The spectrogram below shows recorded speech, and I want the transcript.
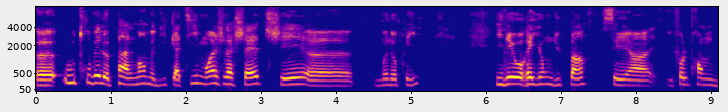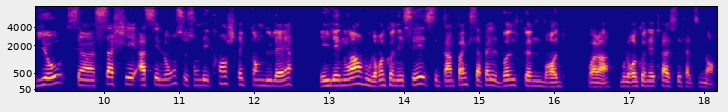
où trouver le pain allemand, me dit Cathy. Moi, je l'achète chez Monoprix. Il est au rayon du pain. Il faut le prendre bio. C'est un sachet assez long. Ce sont des tranches rectangulaires et il est noir. Vous le reconnaissez. C'est un pain qui s'appelle Volkenbrod. Voilà, vous le reconnaîtrez assez facilement.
